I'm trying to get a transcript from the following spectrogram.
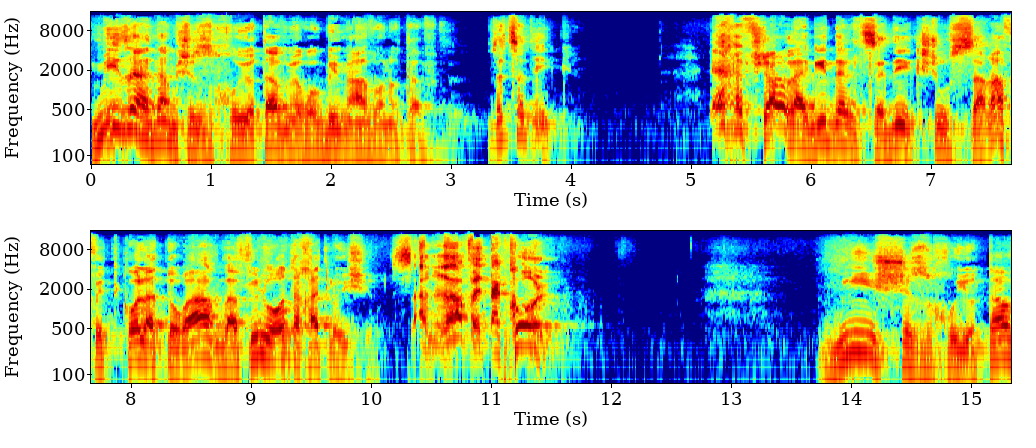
מי זה אדם שזכויותיו מרובים מעוונותיו? זה צדיק. איך אפשר להגיד על צדיק שהוא שרף את כל התורה ואפילו אות אחת לא השאיר? שרף את הכל! מי שזכויותיו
